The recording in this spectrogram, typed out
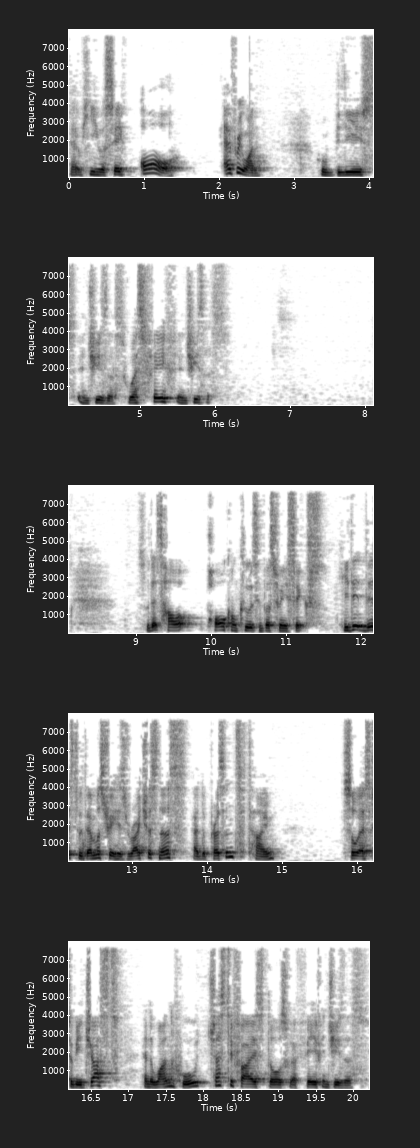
that He will save all, everyone who believes in Jesus, who has faith in Jesus. So that's how Paul concludes in verse 26. He did this to demonstrate his righteousness at the present time, so as to be just and the one who justifies those who have faith in Jesus.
